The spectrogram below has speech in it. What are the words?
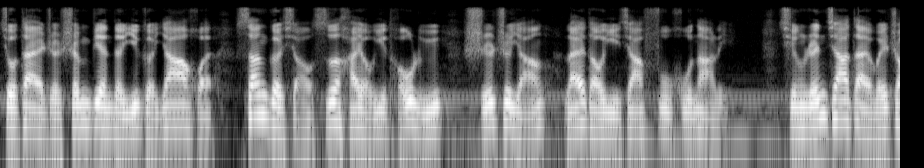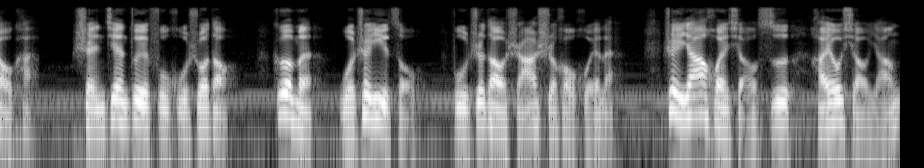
就带着身边的一个丫鬟、三个小厮，还有一头驴、十只羊，来到一家富户那里，请人家代为照看。沈健对富户说道：“哥们，我这一走，不知道啥时候回来。这丫鬟、小厮还有小羊、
